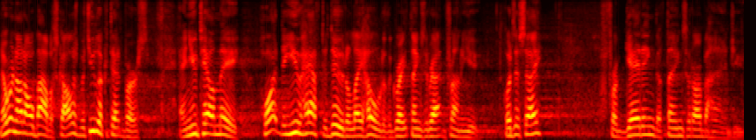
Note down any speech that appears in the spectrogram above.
Now, we're not all Bible scholars, but you look at that verse and you tell me, what do you have to do to lay hold of the great things that are out in front of you? What does it say? Forgetting the things that are behind you.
